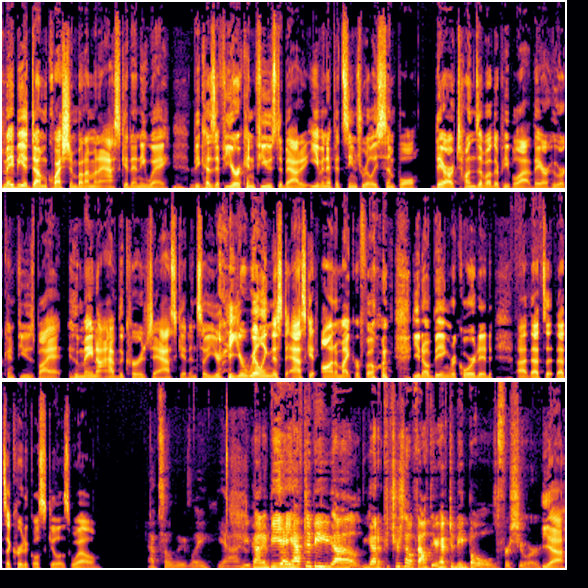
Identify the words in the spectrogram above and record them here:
may be a dumb question, but I'm going to ask it anyway. Mm-hmm. Because if you're confused about it, even if it seems really simple, there are tons of other people out there who are confused by it who may not have the courage to ask it. And so your your willingness to ask it on a microphone, you know, being recorded, uh, that's a, that's a critical skill as well. Absolutely. Yeah. You got to be, you have to be, uh, you got to put yourself out there. You have to be bold for sure. Yeah.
